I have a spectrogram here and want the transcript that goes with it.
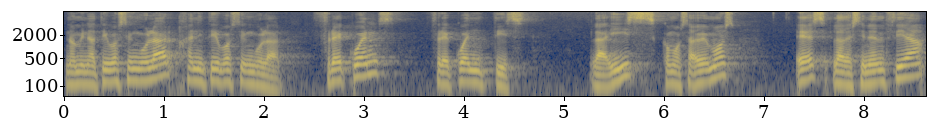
nominativo singular, genitivo singular. Frequens, frequentis. La is, como sabemos, es la desinencia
